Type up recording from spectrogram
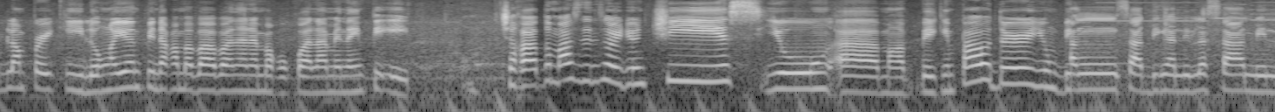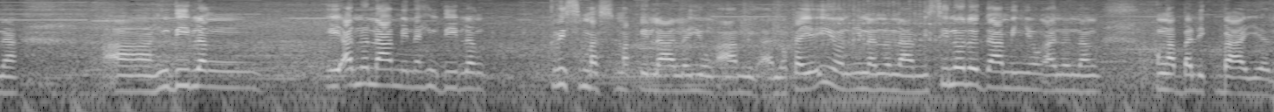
lang per kilo. Ngayon, pinakamababa na na makukuha namin, 98. Tsaka tumaas din sir yung cheese, yung uh, mga baking powder, yung... Ang sabi nga nila sa amin na uh, hindi lang, i-ano namin na hindi lang Christmas makilala yung aming ano. Kaya iyon, inano namin, sinunod namin yung ano ng mga balikbayan.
